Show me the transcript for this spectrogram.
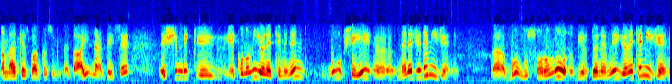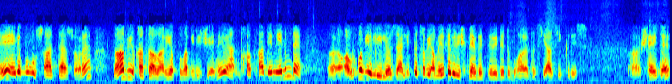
Ama Merkez Bankası bile dahil neredeyse. E şimdi e, ekonomi yönetiminin bu şeyi e, manage edemeyeceğini, e, bu, bu sorunlu bir dönemi yönetemeyeceğini, hele bu saatten sonra daha büyük hatalar yapılabileceğini, yani hata demeyelim de Avrupa Birliği ile özellikle tabii Amerika Birleşik Devletleri ile de bu arada siyasi kriz e, şeyde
